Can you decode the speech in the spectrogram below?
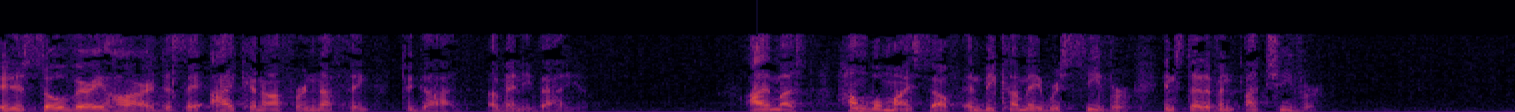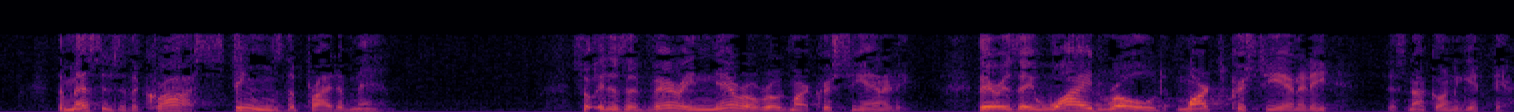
It is so very hard to say, I can offer nothing to God of any value. I must humble myself and become a receiver instead of an achiever. The message of the cross stings the pride of man. So it is a very narrow road marked Christianity. There is a wide road marked Christianity that's not going to get there.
